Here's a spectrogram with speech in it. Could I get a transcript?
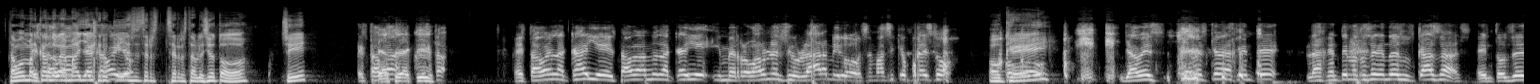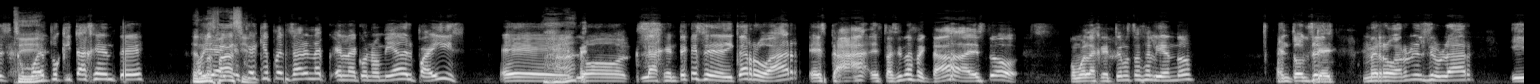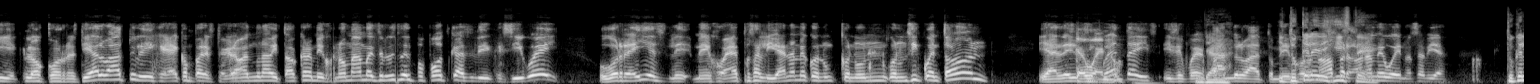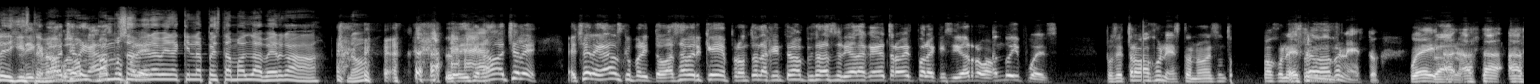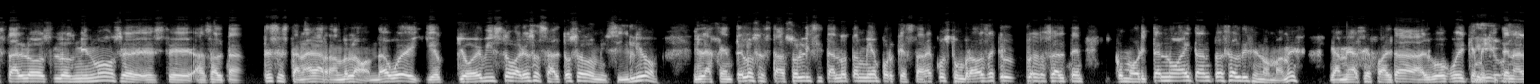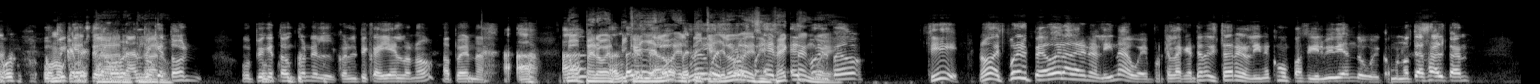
Estamos marcando la malla, creo que ya se, restableció todo. ¿Sí? Estaba, estaba en la calle, estaba hablando en la calle y me robaron el celular, amigo. Se me hace que fue eso. Ok. ya ves, ya ves que la gente, la gente no está saliendo de sus casas. Entonces, como hay poquita gente, es más fácil. es que hay que pensar en la, en la economía del país. Eh, la gente que se dedica a robar está, está siendo afectada. Esto, como la gente no está saliendo, entonces me robaron el celular y lo corretí al vato y le dije, eh, compadre, estoy grabando una bitácora. Me dijo, no mames, es del podcast. Y le dije, sí, güey. Hugo Reyes me dijo, eh, pues aliviáname con un, con un, con un cincuentón. Y ya le di 50 y, se fue el vato. ¿Y tú qué le dijiste? perdóname, güey, no sabía. ¿Tú qué le dijiste? vamos a ver a ver a quién la pesta más la verga, ¿no? le dije, no, échale, échale ganas, compadrito. Vas a ver que pronto la gente va a empezar a salir a la calle otra vez para que siga robando y pues, pues es trabajo en esto, ¿no? Es un trabajo en esto. Es trabajo en esto. Güey, hasta, hasta los, los mismos este, asaltantes se están agarrando la onda, güey. Yo, yo he visto varios asaltos a domicilio y la gente los está solicitando también porque están acostumbrados a que los asalten. Y como ahorita no hay tanto asalto, dicen, no mames, ya me hace falta algo, güey, que me quiten algo. Como que me está cobrando. Un piquetón, un piquetón con el, con el picayelo, ¿no? Apenas. Ah, ah, no, pero el picayelo, el picayelo lo desinfectan, güey. Sí, no, es por el pedo de la adrenalina, güey, porque la gente necesita adrenalina como para seguir viviendo, güey. Como no te asaltan,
